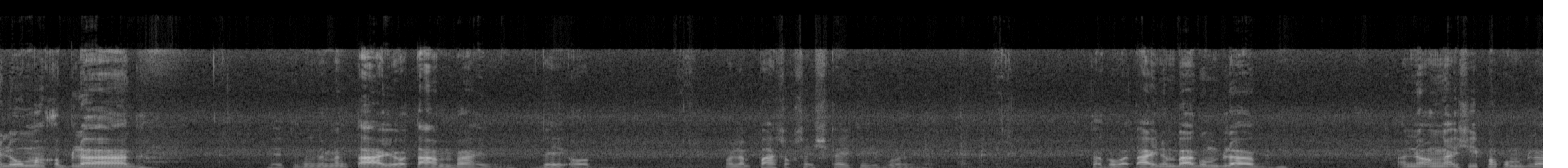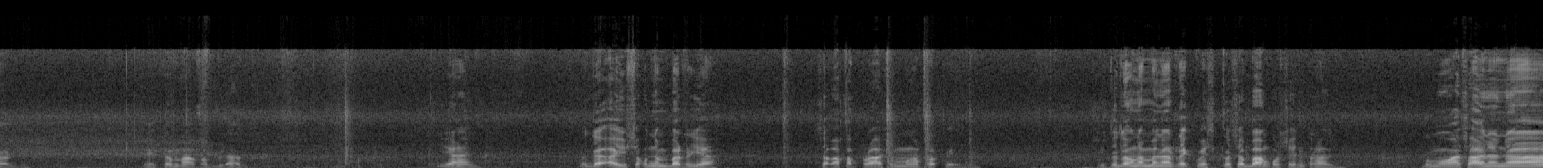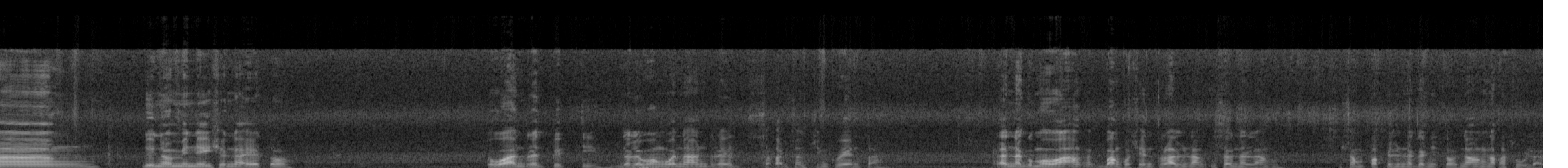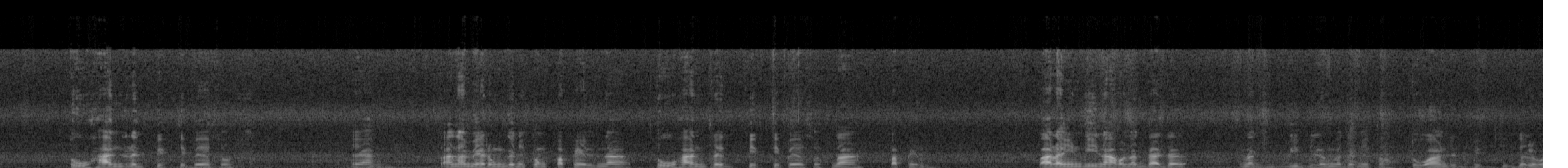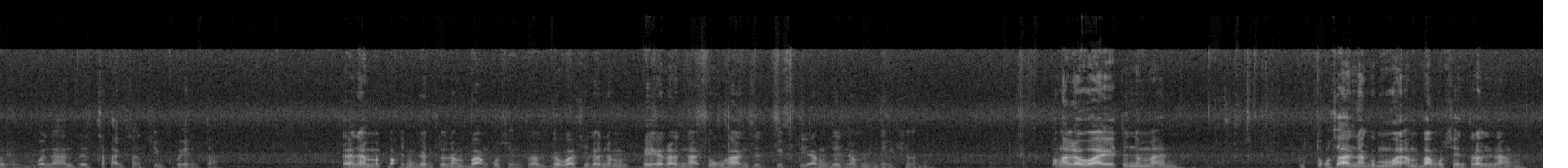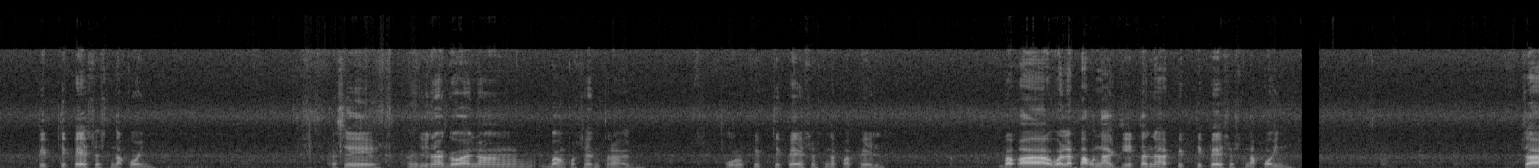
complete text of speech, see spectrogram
Hello mga ka-vlog. Ito na naman tayo, tambay. Day off. Walang pasok sa Sky Cable. Gagawa tayo ng bagong vlog. Ano ang naisipan kong vlog? Ito mga ka-vlog. Yan. Nag-aayos ako ng barya. Sa kakaprasong mga papel. Ito lang naman ang request ko sa Bangko Sentral gumawa sana ng denomination na ito. 250 dalawang 100 saka isang 50 sana gumawa ang Bangko Sentral ng isa na lang isang papel na ganito na ang nakasulat 250 pesos. Ayan. Sana merong ganitong papel na 250 pesos na papel. Para hindi na ako nagdada nagbibilang na ganito 250 dalawang 100 saka isang 50 sana mapakinggan to ng Bangko Sentral. Gawa sila ng pera na 250 ang denomination. Pangalawa ito naman. Gusto ko sana gumawa ang Bangko Sentral ng 50 pesos na coin. Kasi ang ginagawa ng Bangko Sentral puro 50 pesos na papel baka wala pa ako nakikita na 50 pesos na coin sa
